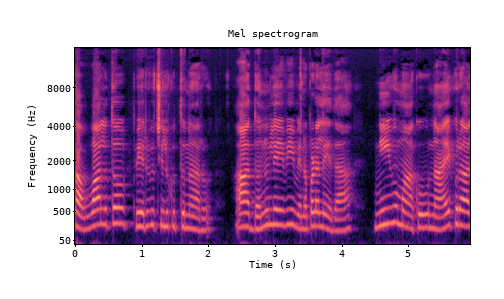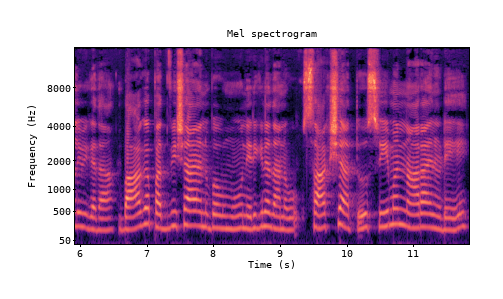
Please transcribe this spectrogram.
కవ్వాలతో పెరుగు చిలుకుతున్నారు. ఆ ధనులేవి వినపడలేదా? నీవు మాకు నాయకురాలివి గదా. బాగా పద్విషాయ అనుభవము నెరిగిన దానవు. సాక్షాత్తు శ్రీమన్నారాయణుడే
